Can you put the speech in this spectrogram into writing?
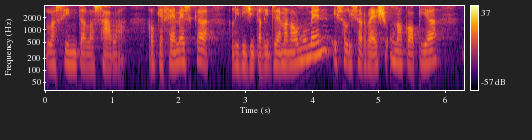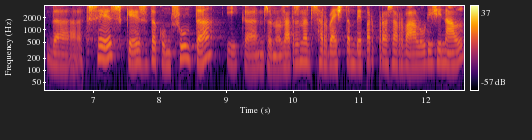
la cinta a la sala. El que fem és que li digitalitzem en el moment i se li serveix una còpia d'accés que és de consulta i que ens, a nosaltres ens serveix també per preservar l'original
